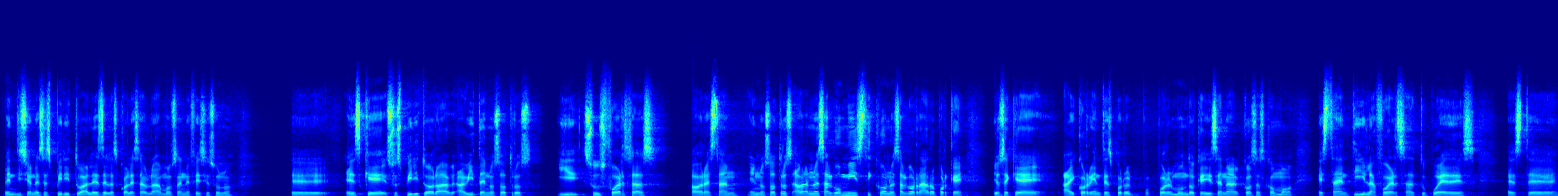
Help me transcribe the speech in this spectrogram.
bendiciones espirituales de las cuales hablábamos en Efesios 1, eh, es que su espíritu ahora habita en nosotros y sus fuerzas ahora están en nosotros. Ahora no es algo místico, no es algo raro, porque yo sé que hay corrientes por el, mundo que dicen cosas como, está en ti la fuerza, tú puedes, este,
